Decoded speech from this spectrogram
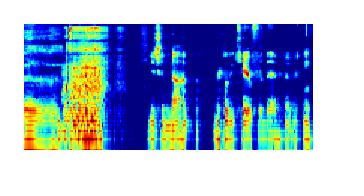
ugh. You should not really care for that movie.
